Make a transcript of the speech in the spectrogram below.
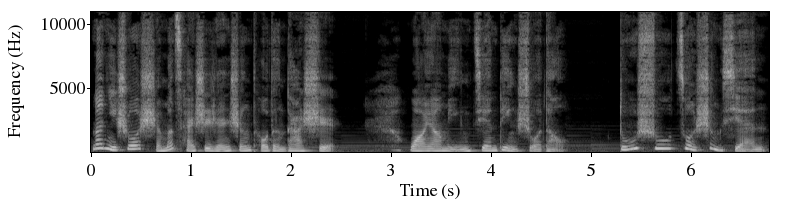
那你说什么才是人生头等大事？”王阳明坚定说道：“读书做圣贤。”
